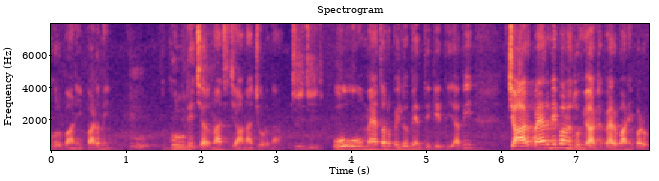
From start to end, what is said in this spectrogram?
ਗੁਰਬਾਣੀ ਪੜ੍ਹਨੀ ਗੁਰੂ ਦੇ ਚਰਨਾਂ 'ਚ ਜਾਣਾ ਜੁੜਨਾ। ਜੀ ਜੀ। ਉਹ ਉਹ ਮੈਂ ਤੁਹਾਨੂੰ ਪਹਿਲਾਂ ਬੇਨਤੀ ਕੀਤੀ ਆ ਵੀ ਚਾਰ ਪੈਰ ਨਹੀਂ ਭਾਵੇਂ ਤੁਸੀਂ ਅੱਠ ਪੈਰ ਬਾਣੀ ਪੜੋ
